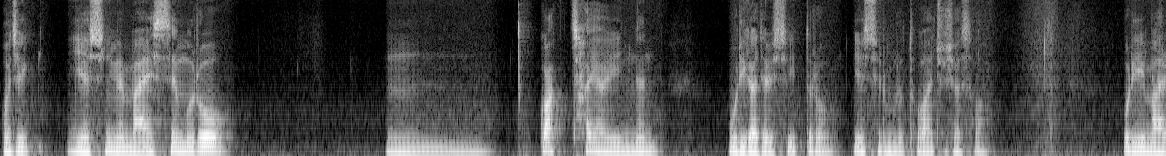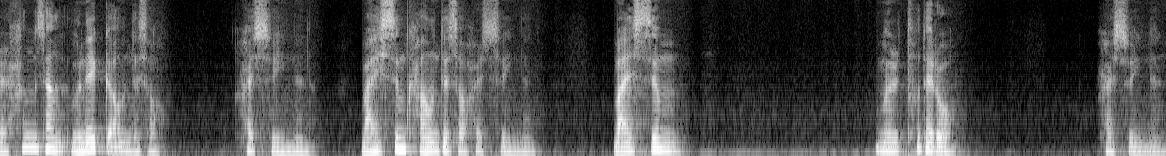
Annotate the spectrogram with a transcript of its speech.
오직 예수님의 말씀으로 음, 꽉 차여 있는 우리가 될 수 있도록 예수 이름으로 도와주셔서 우리 말을 항상 은혜 가운데서 할 수 있는 말씀 가운데서 할 수 있는 말씀 을 토대로 할 수 있는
